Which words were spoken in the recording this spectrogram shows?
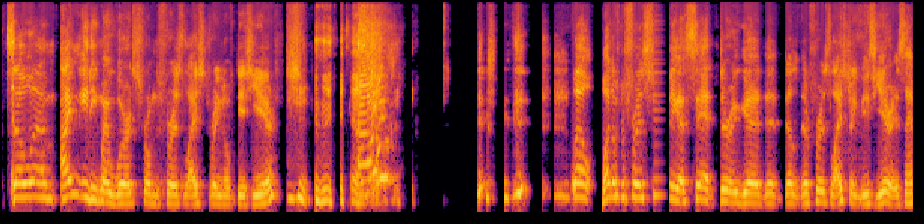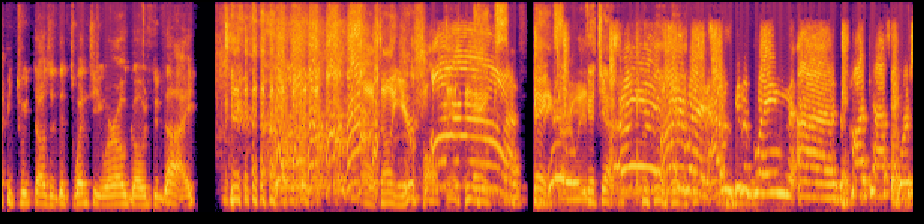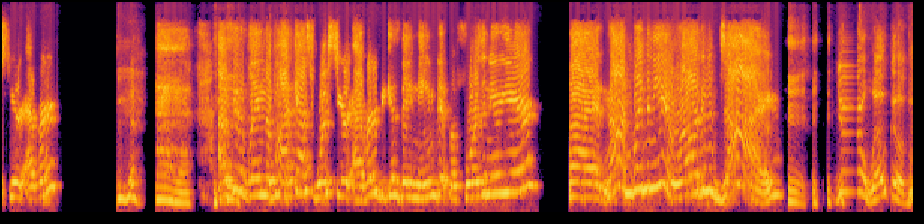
so um, I'm eating my words from the first live stream of this year. oh Well, one of the first thing I said during uh, the, the the first live stream this year is "Happy 2020, we're all going to die." oh, it's all your fault. Ah! Then. Thanks, Arwen. Good job. Oh, Arwen, I was gonna blame uh, the podcast worst year ever. I was gonna blame the podcast worst year ever because they named it before the new year. But no, I'm blaming you. We're all gonna die. You're welcome.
